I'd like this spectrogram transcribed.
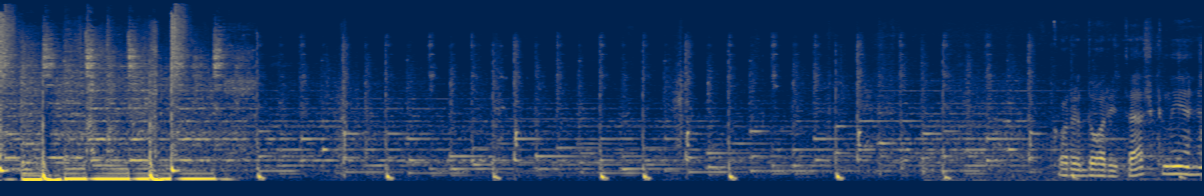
В коридорі теж книги.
